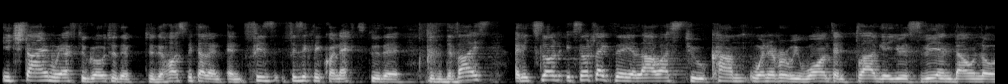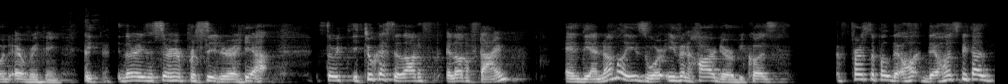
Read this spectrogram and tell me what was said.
each time we have to go to the to the hospital and, and phys- physically connect to the to the device and it's not it's not like they allow us to come whenever we want and plug a USB and download everything. It, there is a certain procedure, yeah. So it, it took us a lot of a lot of time, and the anomalies were even harder because first of all, the, the hospital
